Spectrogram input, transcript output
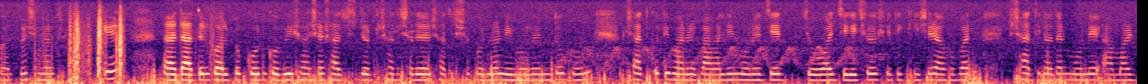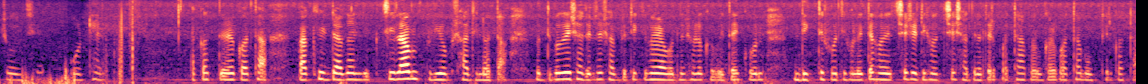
গল্পের শোনাকে দাদুর গল্প কোন কবির ভাষা সাথে সাথে সাদৃশ্যপূর্ণ নির্মলেন্দ্র গুণ? সাত কোটি মানুষ বাঙালির মনে যে জোয়ার জেগেছিল, সেটি কিসের আহ্বান? স্বাধীনতার মনে আমার জ্বলছে। ওঠে একাত্তরের কথা পাখির ডাগায় লিখছিলাম প্রিয় স্বাধীনতা। উদ্দীপকের স্বাধীনতা শব্দটি কীভাবে আমাদের হলো কবিতায়, কোন দিকটি প্রতিফলিত হয়েছে সেটি হচ্ছে স্বাধীনতার কথা, আকাঙ্ক্ষার কথা, মুক্তির কথা।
